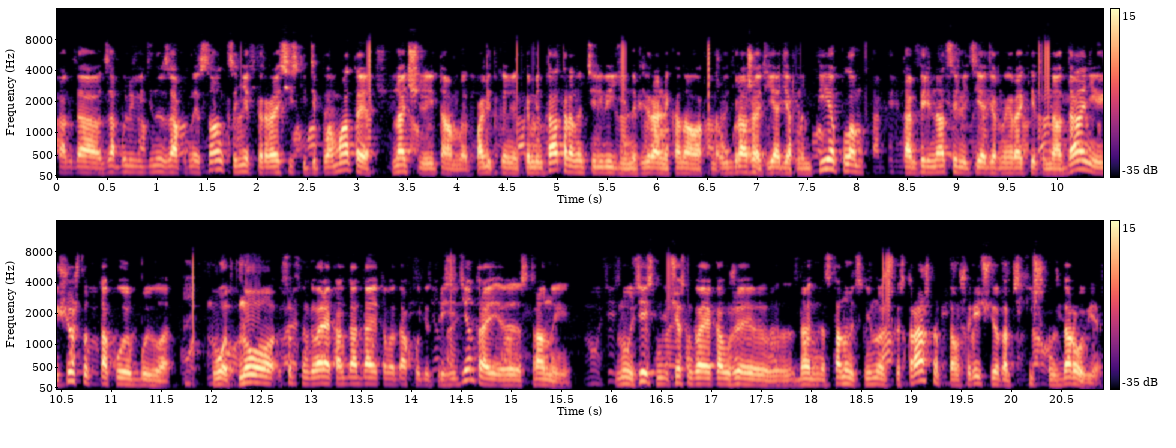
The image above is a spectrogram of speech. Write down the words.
когда были введены западные санкции, некоторые российские дипломаты начали, там, политкомментаторы на телевидении, на федеральных каналах угрожать ядерным пеплом, там перенацелить ядерные ракеты на Данию, еще что-то такое было. Вот, но, собственно говоря, когда до этого доходит президент э, страны, ну, здесь, честно говоря, уже становится немножечко страшно, потому что речь идет о психическом здоровье,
